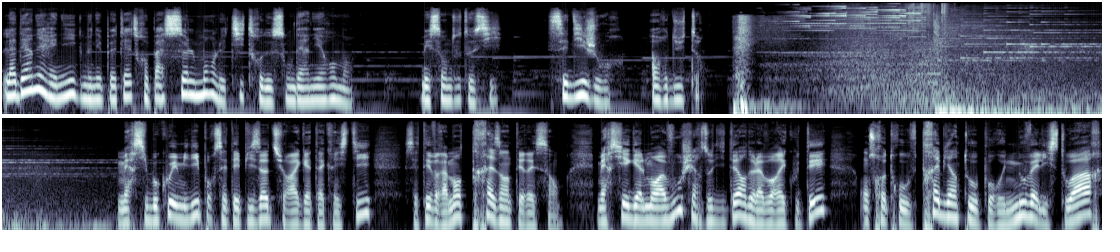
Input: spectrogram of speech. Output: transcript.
la dernière énigme n'est peut-être pas seulement le titre de son dernier roman, mais sans doute aussi ses dix jours hors du temps. Merci beaucoup Émilie pour cet épisode sur Agatha Christie, c'était vraiment très intéressant. Merci également à vous chers auditeurs de l'avoir écouté, on se retrouve très bientôt pour une nouvelle histoire,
